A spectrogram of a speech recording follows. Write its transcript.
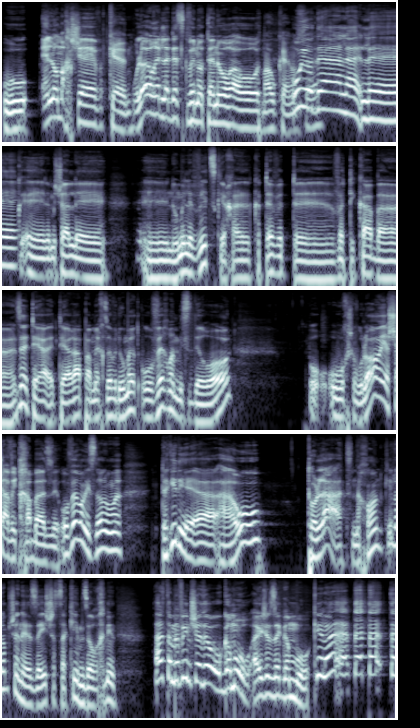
הוא, אין לו מחשב, כן. הוא לא יורד לדסק ונותן הוראות. הוא כן הוא? יודע, אה, למשל, נעמי לויצקי, כתבת ותיקה בזה, תיאר- תיארה פעם איך זה עובד, היא אומרת, הוא עובר במסדרון, הוא, עכשיו, הוא לא ישב איתך בזה, הוא עובר במסדרון, הוא אומר, תגידי, ההוא תולעת, נכון? כאילו, לא משנה, זה איש עסקים, זה עורך דין. אז אתה מבין שזהו, גמור, האיש הזה גמור. כאילו, אה,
